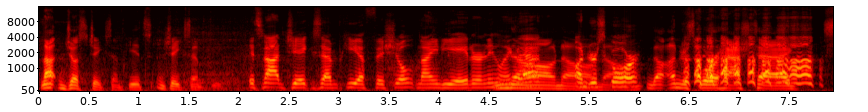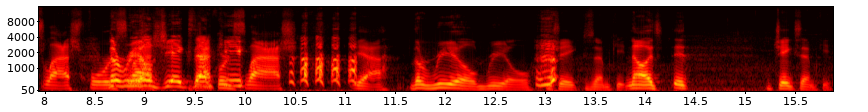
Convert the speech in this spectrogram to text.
Not just Jake Zemke. It's Jake Zemke. It's not Jake Zemke official 98 or anything like no, that? no, Underscore? No, no underscore hashtag slash forward The real slash Jake backward Zemke. slash. yeah, the real, real Jake Zemke. No, it's it. Jake Zemke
